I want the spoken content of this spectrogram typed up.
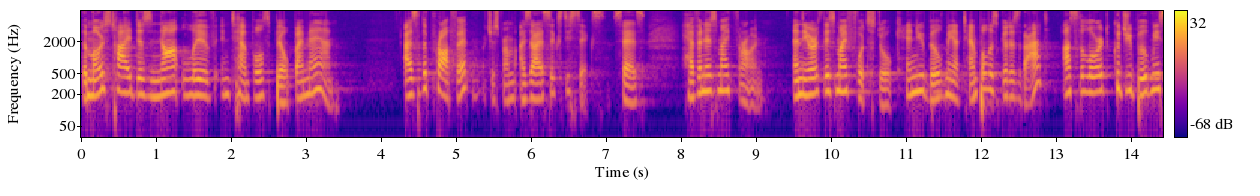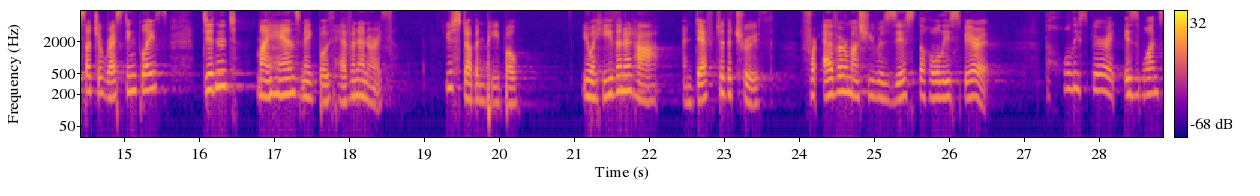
the Most High does not live in temples built by man. As the prophet, which is from Isaiah 66, says, Heaven is my throne, and the earth is my footstool. Can you build me a temple as good as that? asked the Lord. Could you build me such a resting place? Didn't my hands make both heaven and earth? You stubborn people, you are heathen at heart and deaf to the truth. Forever must you resist the Holy Spirit. The Holy Spirit is once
